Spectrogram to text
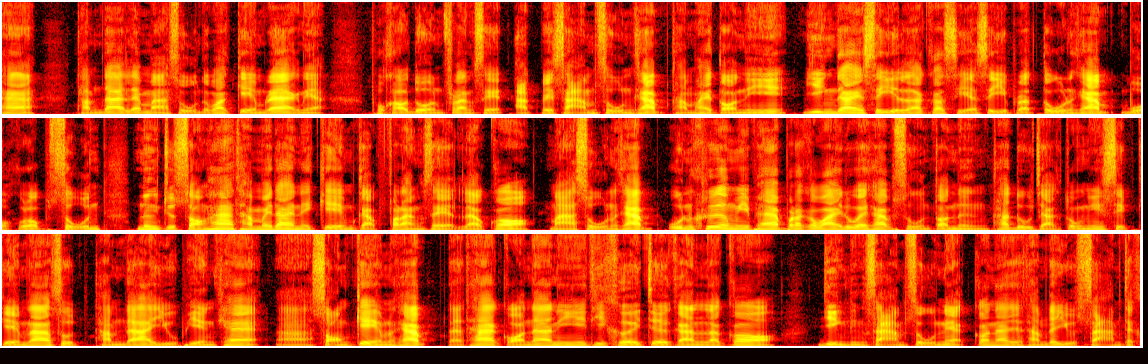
0.75ทำได้และมาสูง แต่ว่าเกมแรกเนี่ย พวกเขาโดนฝรั่งเศสอัดไป 3-0 ครับ ทำให้ตอนนี้ยิงได้ 4 แล้วก็เสีย 4 ประตูนะครับ บวกลบ 0 1.25ทำไม่ได้ในเกมกับฝรั่งเศสแล้วก็มาสูงนะครับ อุ่นเครื่องมีแพ้ปรากวัยด้วยครับ 0 ต่อ 1 ถ้าดูจากตรงนี้ 10 เกมล่าสุดทำได้อยู่เพียงแค่สองเกมนะครับ แต่ถ้าก่อนหน้านี้ที่เคยเจอกันแล้วก็ยิงถึง 3-0 เนี่ย ก็น่าจะทำได้อยู่ 3 จาก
